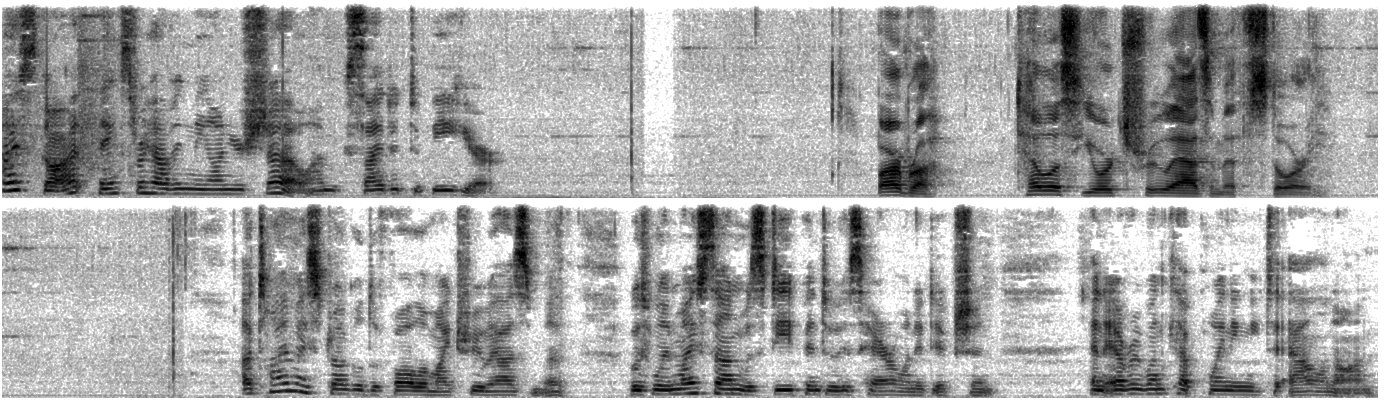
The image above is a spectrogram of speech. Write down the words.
Hi, Scott. Thanks for having me on your show. I'm excited to be here. Barbara, tell us your true azimuth story. A time I struggled to follow my true azimuth was when my son was deep into his heroin addiction, and everyone kept pointing me to Al Anon.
